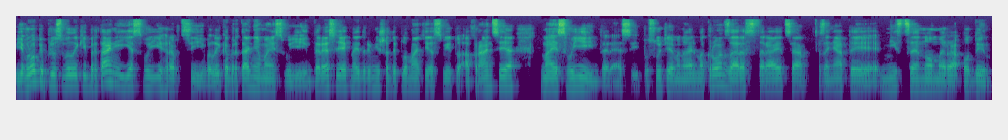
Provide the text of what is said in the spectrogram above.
В Європі плюс Великій Британії є свої гравці. Велика Британія має свої інтереси, як найдревніша дипломатія світу, а Франція має свої інтереси. І по суті, Еммануель Макрон зараз старається зайняти місце номера один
